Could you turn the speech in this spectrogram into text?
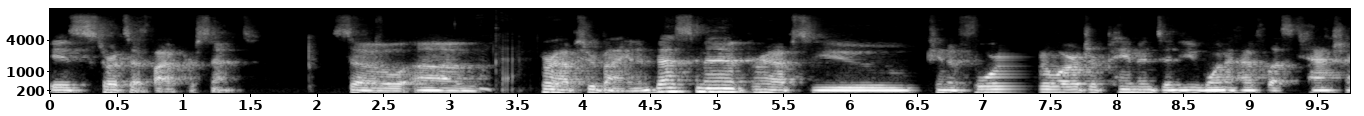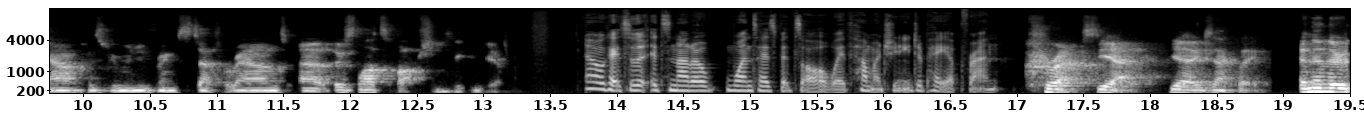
is starts at five percent. So um, okay. Perhaps you're buying an investment, perhaps you can afford a larger payment and you want to have less cash out because you're maneuvering stuff around. Uh, there's lots of options you can do. Oh, okay, so it's not a one size fits all with how much you need to pay up front. Correct. Yeah. Yeah. Exactly. And then there's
